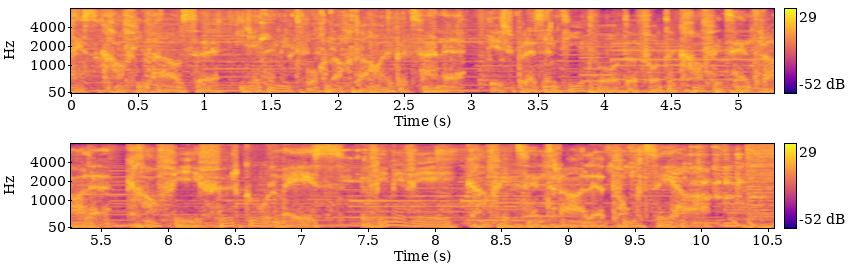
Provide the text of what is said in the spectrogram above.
1 Kaffeepause, jeden Mittwoch nach der halben Zehn, ist präsentiert worden von der Kaffeezentrale. Kaffee für Gourmets. www.kaffeezentrale.ch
